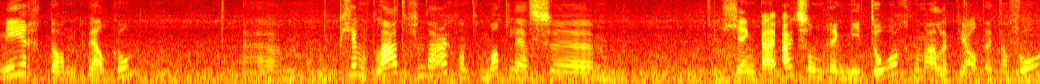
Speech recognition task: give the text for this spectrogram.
meer dan welkom. Um, ik begin wat later vandaag, want de matles uh, ging bij uitzondering niet door. Normaal heb je altijd daarvoor.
